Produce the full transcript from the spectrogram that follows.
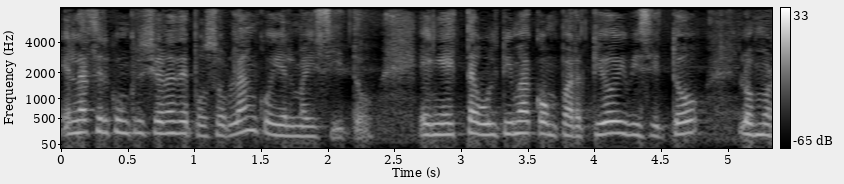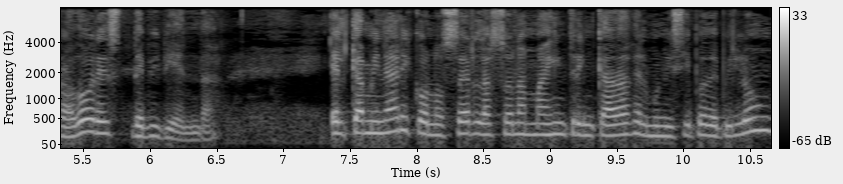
en las circunscripciones de Pozo Blanco y El Maicito. En esta última compartió y visitó los moradores de vivienda. El caminar y conocer las zonas más intrincadas del municipio de Pilón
